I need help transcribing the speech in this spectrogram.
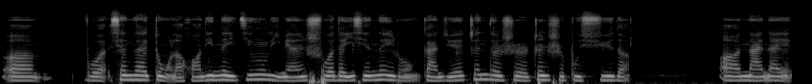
呃。我现在懂了《黄帝内经》里面说的一些内容，感觉真的是真实不虚的。呃，奶奶，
